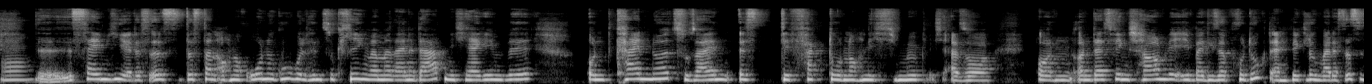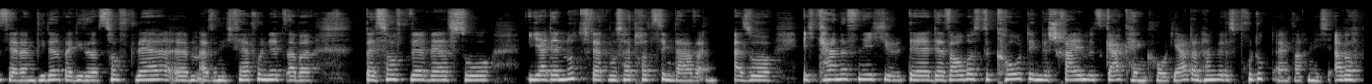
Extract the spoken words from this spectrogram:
mhm. äh, same hier. Das ist das dann auch noch ohne Google hinzukriegen, wenn man seine Daten nicht hergeben will. Und kein Nerd zu sein, ist de facto noch nicht möglich. Also und, und deswegen schauen wir eben bei dieser Produktentwicklung, weil das ist es ja dann wieder, bei dieser Software, ähm, also nicht Fairphone jetzt, aber bei Software wäre es so, ja, der Nutzwert muss halt trotzdem da sein. Also ich kann es nicht, der, der sauberste Code, den wir schreiben, ist gar kein Code, ja, dann haben wir das Produkt einfach nicht. Aber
